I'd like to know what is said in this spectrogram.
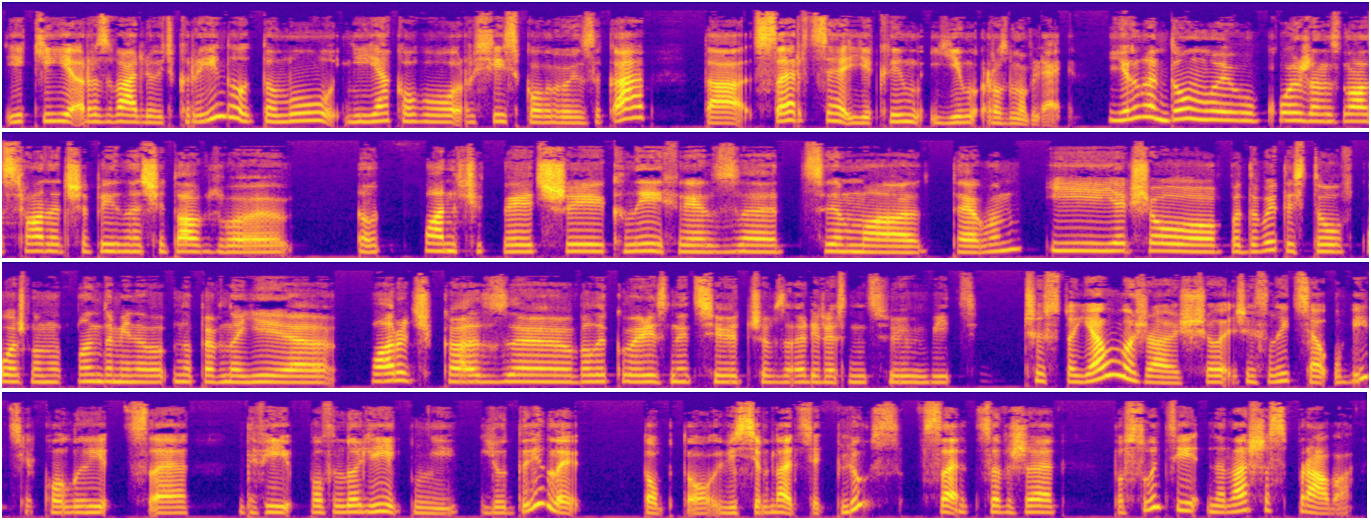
які розвалюють країну, тому ніякого російського язика та серця, яким їм розмовляє. Я думаю, кожен з нас рано чи пізно читав е, фанфіки чи книги з цим темом. І якщо подивитись, то в кожному фандомі, напевно, є парочка з великою різницею чи взагалі різницею в віці. Чисто я вважаю, що різниця у віці, коли це дві повнолітні людини, тобто 18 все це вже по суті не наша справа.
